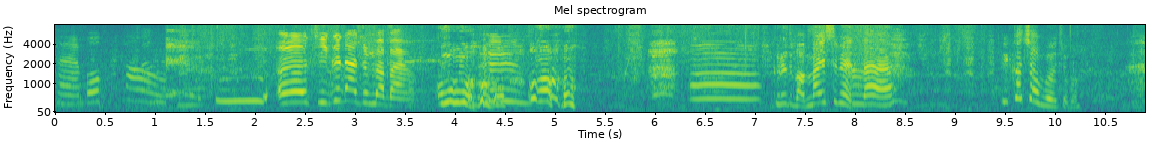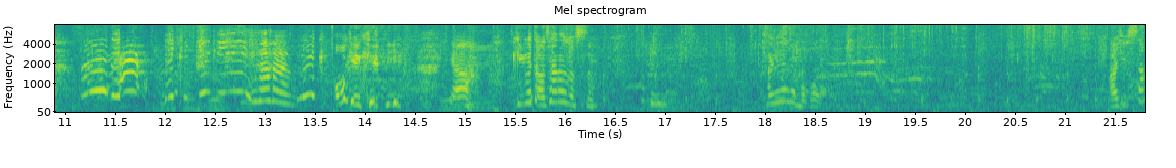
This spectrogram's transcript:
배고파. 어, 디그다 좀 봐봐요. 어머머, 어머머. 아, 그래도 맘만 있으면 했다. 피카츄 한번 보여줘봐. 아, 내, 내 귀때기. 내 귀, 어, 귀. 야, 귀가 다 사라졌어. 하나 먹어라. 맛있어?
